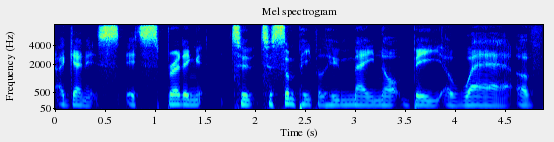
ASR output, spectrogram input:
again, it's it's spreading to to some people who may not be aware of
